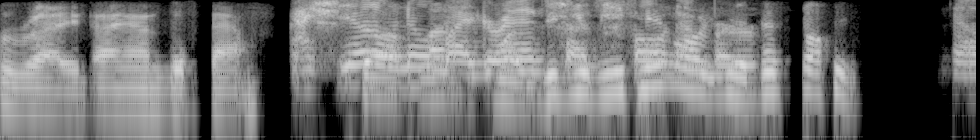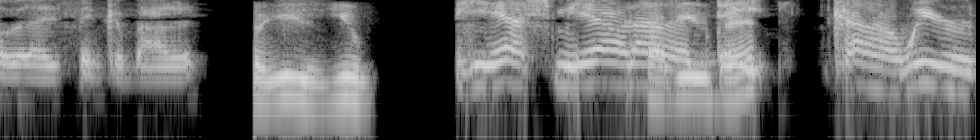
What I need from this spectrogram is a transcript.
Right, I understand. I still So, don't know my like, what, did you grandson's meet phone him or number. you're just talking? Now that I think about it. So you, you, He asked me out on a you met? date. Kind of weird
